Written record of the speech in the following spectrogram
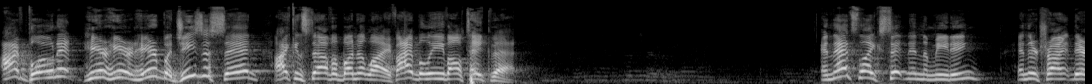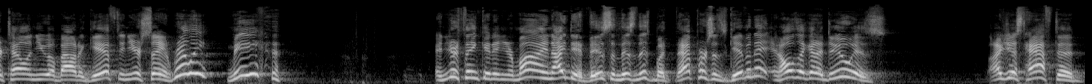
I've blown it here, here, and here, but Jesus said, I can still have abundant life. I believe I'll take that. And that's like sitting in the meeting and they're trying they're telling you about a gift and you're saying, "Really? Me?" and you're thinking in your mind, "I did this and this and this, but that person's given it and all I got to do is I just have to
